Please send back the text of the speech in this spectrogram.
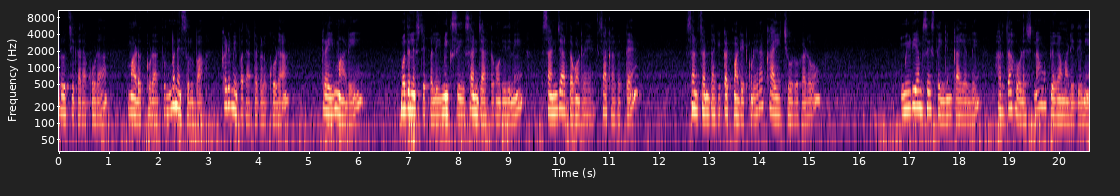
ರುಚಿಕರ ಕೂಡ. ಮಾಡೋದು ಕೂಡ ತುಂಬಾ ಸುಲಭ. ಕಡಿಮೆ ಪದಾರ್ಥಗಳು ಕೂಡ. ಟ್ರೈ ಮಾಡಿ. ಮೊದಲನೇ ಸ್ಟೆಪ್ಪಲ್ಲಿ ಮಿಕ್ಸಿ ಸಣ್ಣ ಜಾರ್ ತೊಗೊಂಡಿದ್ದೀನಿ. ಸಣ್ಣ ಜಾರ್ ತೊಗೊಂಡ್ರೆ ಸಾಕಾಗುತ್ತೆ. ಸಣ್ಣ ಸಣ್ಣದಾಗಿ ಕಟ್ ಮಾಡಿ ಇಟ್ಕೊಂಡಿರೋ ಕಾಯಿ ಚೂರುಗಳು ಮೀಡಿಯಮ್ ಸೈಜ್ ತೆಂಗಿನಕಾಯಲ್ಲಿ ಅರ್ಧ ಹೋಳಷ್ಟನ್ನ ಉಪಯೋಗ ಮಾಡಿದ್ದೀನಿ.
